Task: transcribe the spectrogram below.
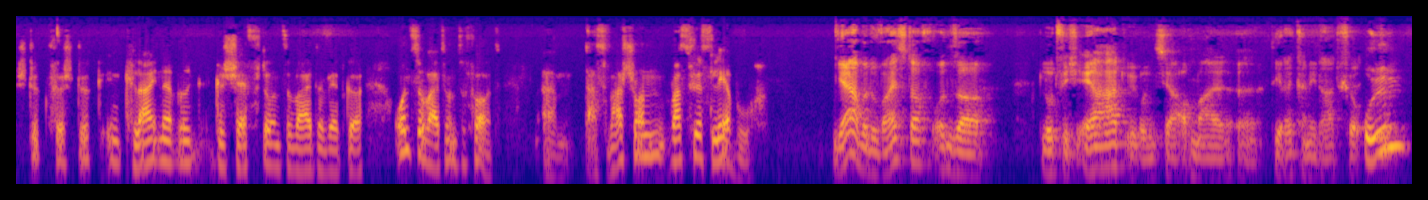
Stück für Stück in kleinere Geschäfte und so weiter wird und so weiter und so fort. Ähm, das war schon was fürs Lehrbuch. Ja, aber du weißt doch, unser Ludwig Erhard, übrigens ja auch mal äh, Direktkandidat für Ulm,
